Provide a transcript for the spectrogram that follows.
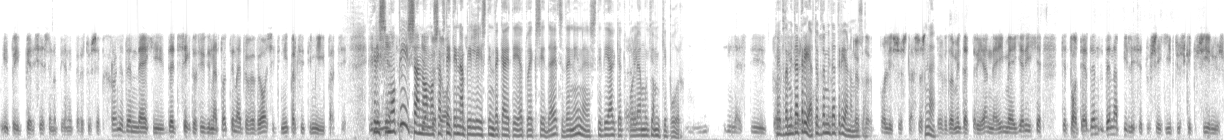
η υπηρεσία στην οποία υπηρετούσε επί χρόνια, δεν, έχει, δεν της έχει δοθεί δυνατότητα να επιβεβαιώσει την ύπαρξη, τη μη ύπαρξη. Χρησιμοποίησαν όμως αυτή την απειλή στην δεκαετία του 60, έτσι δεν είναι, στη διάρκεια του ε, πολέμου Γιώμ Κιπούρ. Ναι, στη, το, το 73, το 73 νομίζω. Το, πολύ σωστά, σωστά. Ναι. Το 73, ναι, η Μέγερ είχε και τότε δεν, δεν απείλησε τους Αιγύπτιους και τους Σύριους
